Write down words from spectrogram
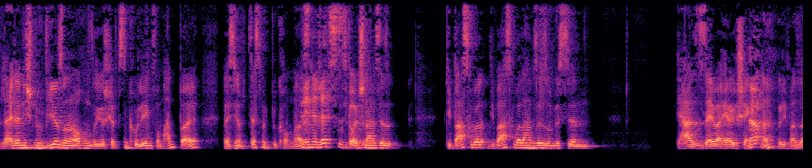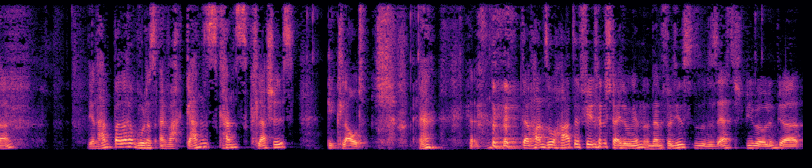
leider nicht nur wir, sondern auch unsere geschätzten Kollegen vom Handball. Weiß nicht, ob du das mitbekommen hast. In der letzten Die Deutschen haben es ja, die Basketballer, die Basketballer haben sie ja so ein bisschen, ja, selber hergeschenkt, Ja. ne, würde ich mal sagen. Den Handballer wurde das einfach ganz, ganz klassisch geklaut. Ja? da waren so harte Fehlentscheidungen und dann verlierst du das erste Spiel bei Olympia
